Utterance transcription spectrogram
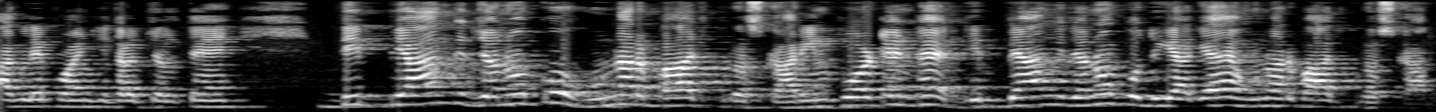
अगले पॉइंट की तरफ़ चलते हैं। दिव्यांग जनों को हुनरबाज पुरस्कार इंपॉर्टेंट है दिव्यांग जनों को दिया गया है हुनरबाज पुरस्कार।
